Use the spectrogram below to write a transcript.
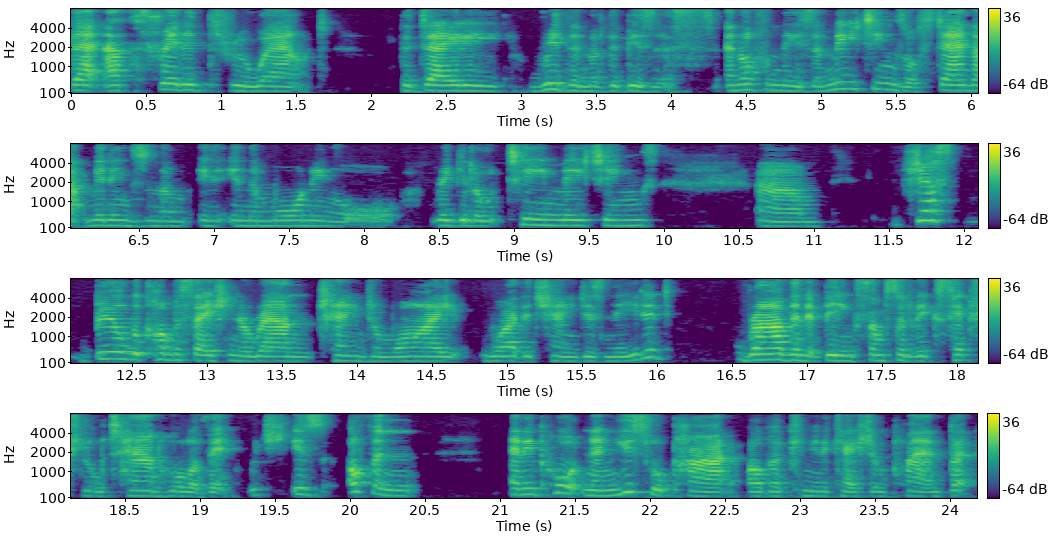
that are threaded throughout the daily rhythm of the business. And often these are meetings or stand-up meetings in the in, in the morning or regular team meetings um, just build the conversation around change and why why the change is needed rather than it being some sort of exceptional town hall event which is often an important and useful part of a communication plan but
